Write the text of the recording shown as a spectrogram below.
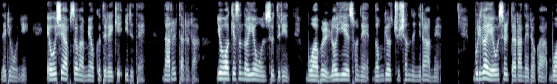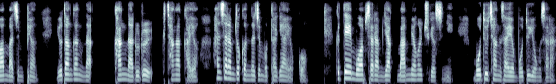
내려오니 에옷이 앞서가며 그들에게 이르되 나를 따르라. 여호와께서 너희의 원수들인 모압을 너희의 손에 넘겨주셨느니라 하매 무리가 에옷을 따라 내려가 모압 맞은편 요단강 나, 강 나루를 장악하여 한 사람도 건너지 못하게 하였고 그때 모압 사람 약 만 명을 죽였으니 모두 장사여 모두 용사라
